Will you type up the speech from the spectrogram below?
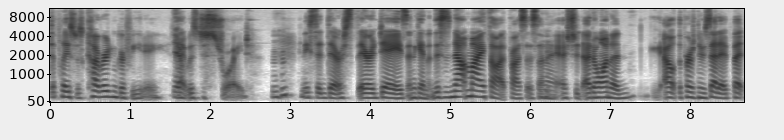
the place was covered in graffiti yep. and it was destroyed. Mm-hmm. And he said, "There's there are days, and again, this is not my thought process, and mm-hmm. I, I should I don't want to out the person who said it, but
